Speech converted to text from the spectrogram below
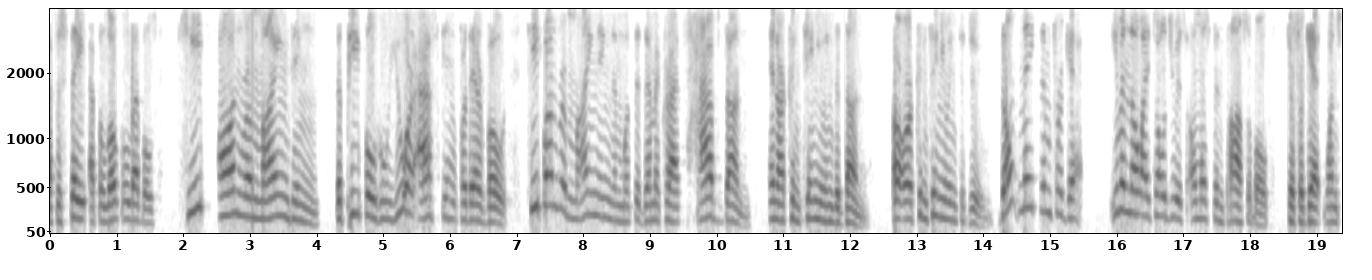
at the state, at the local levels, keep on reminding the people who you are asking for their vote. Keep on reminding them what the Democrats have done and are continuing to done or, continuing to do. Don't make them forget. Even though I told you it's almost impossible to forget once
